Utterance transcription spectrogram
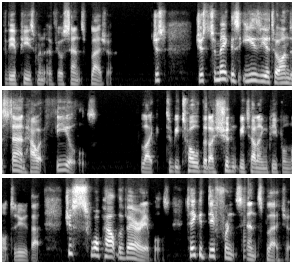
for the appeasement of your sense pleasure. Just, just to make this easier to understand how it feels like to be told that I shouldn't be telling people not to do that. Just swap out the variables. Take a different sense pleasure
